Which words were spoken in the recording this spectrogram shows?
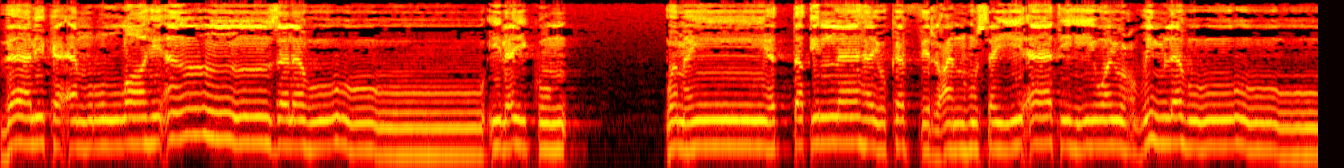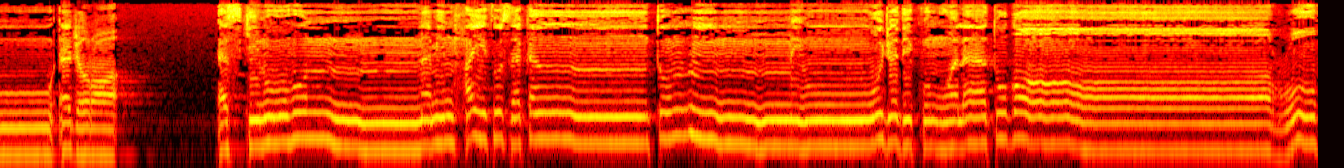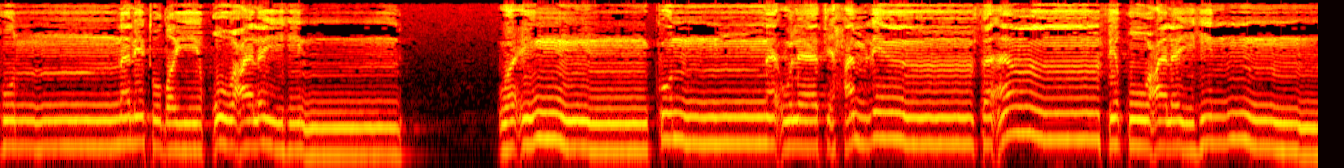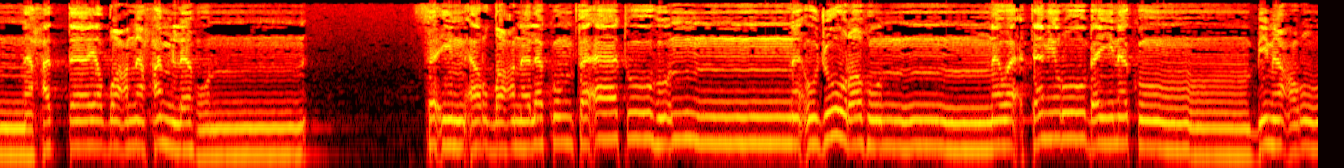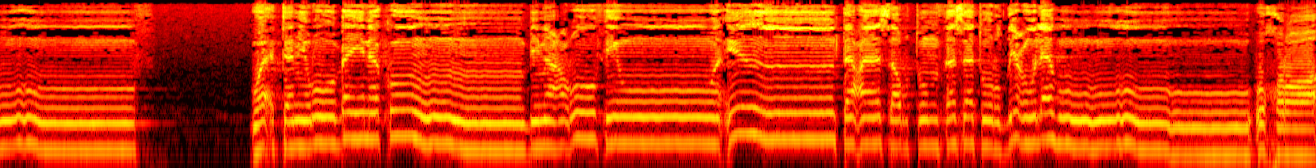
ذلك أمر الله أنزله إليكم ومن يتق الله يكفر عنه سيئاته ويعظم له أجرا. أسكنوهن من حيث سكنتم وجدكم ولا تضاروهن لتضيقوا عليهن وإن كن أولات حمل فأنفقوا عليهن حتى يضعن حملهن فإن أرضعن لكم فآتوهن أجورهن وأتمروا بينكم بمعروف وأتمروا بينكم بمعروف وإن تعاسرتم فسترضع له أخرى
